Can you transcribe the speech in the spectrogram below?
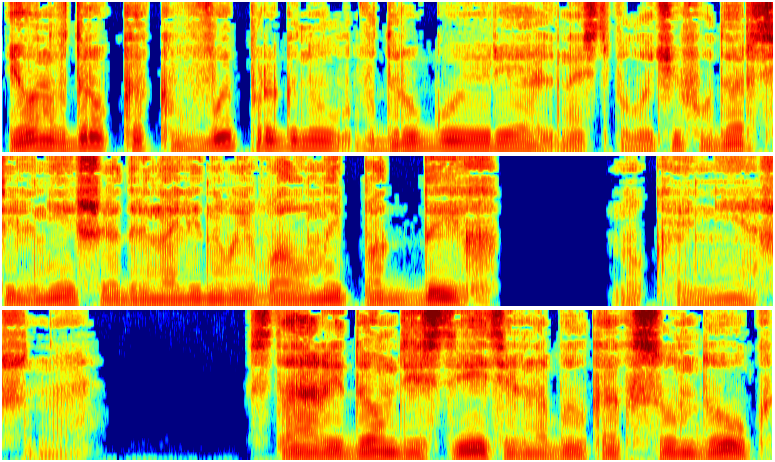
И он вдруг как выпрыгнул в другую реальность, получив удар сильнейшей адреналиновой волны под дых, ну, конечно. Старый дом действительно был как сундук,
